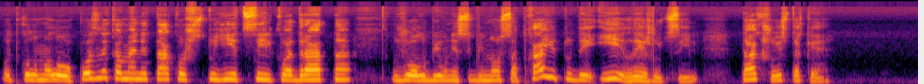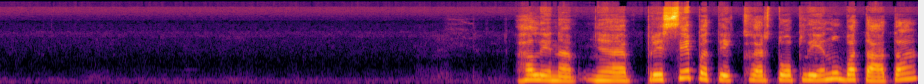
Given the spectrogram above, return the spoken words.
от коло малого козлика в мене також стоїть сіль квадратна. В жолобі вони собі носа пхають туди і лежуть сіль. Так, щось таке. Галина, е, присипати картоплину, батата,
